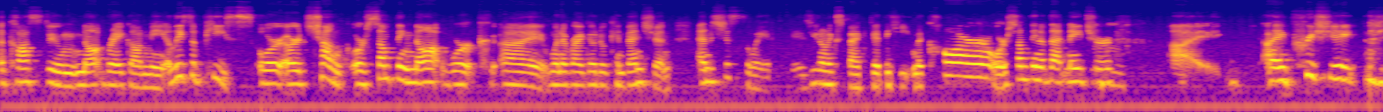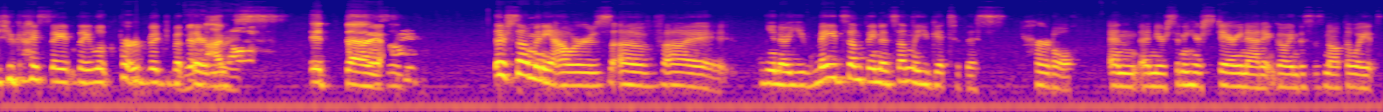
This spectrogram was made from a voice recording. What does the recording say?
a costume not break on me, at least a piece or, or a chunk or something not work uh, whenever I go to a convention. And it's just the way it is. You don't expect it, the heat in the car or something of that nature. Mhm. I I appreciate that you guys say they look perfect, but They they're I'm- not. it does. like, I- there's so many hours of uh, you know you've made something and suddenly you get to this hurdle and and you're sitting here staring at it going this is not the way it's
